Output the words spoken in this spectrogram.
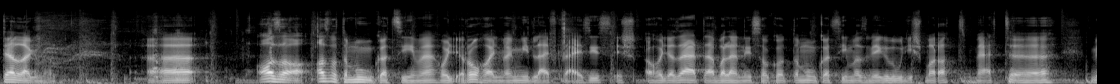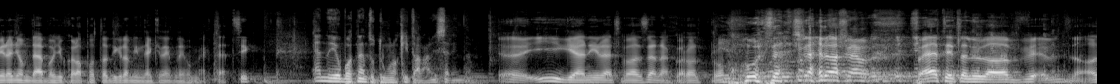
tényleg nem. Uh, az, a, az volt a munka címe, hogy rohagy meg Midlife Crisis, és ahogy az általában lenni szokott, a munka cím az végül úgy is maradt, mert uh, mire nyomdába vagyunk alapot, addigra mindenkinek nagyon megtetszik. Ennél jobbat nem tudunk volna kitalálni szerintem. Uh, igen, illetve a zenekarod promózására sem feltétlenül a, a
